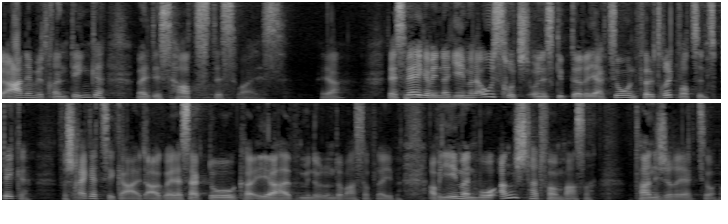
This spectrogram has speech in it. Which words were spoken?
gar nicht mehr dran denken, weil das Herz das weiß. Ja? Deswegen, wenn da jemand ausrutscht und es gibt eine Reaktion, fällt rückwärts ins Becken, verschreckt sich gar nicht, weil er sagt, du kann eher eine halbe Minute unter Wasser bleiben. Aber jemand, wo Angst hat vor dem Wasser, panische Reaktion.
